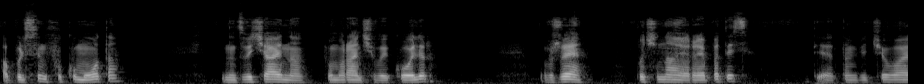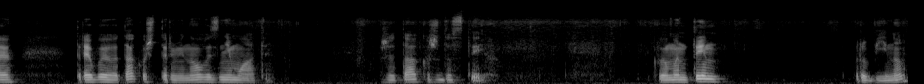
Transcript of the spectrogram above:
Апельсин Фукумота, надзвичайно помаранчевий колір. Вже починає репатись. Я там відчуваю. Треба його також терміново знімати. Вже також достиг. Клементин Рубіно.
